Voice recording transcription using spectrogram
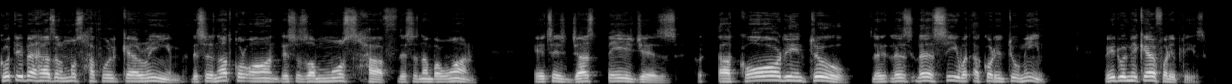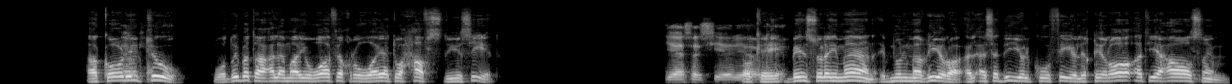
كتب هذا المصحف الكريم This is not Quran this is a mushaf this is number one it is just pages according to let- let's let's see what according to mean read with me carefully please according Okay. to وضبط على ما يوافق رواية حفص do you see it Yes, I see it. Yeah, okay. okay. بن سليمان ابن المغيرة الأسدي الكوفي لقراءة عاصم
